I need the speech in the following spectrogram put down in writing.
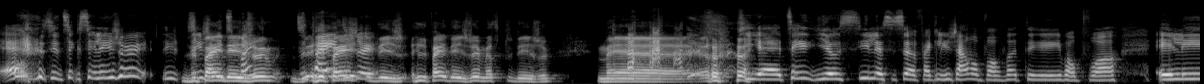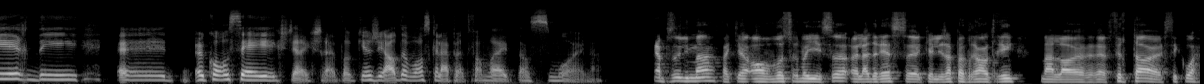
c'est les jeux. du pain et des jeux. Du, pain et des jeux. Du pain et des jeux, merci plus des jeux. Mais. Euh, Puis, euh, tu sais, il y a aussi, c'est ça. Fait que les gens vont pouvoir voter, vont pouvoir élire des, euh, un conseil, etc., Donc, j'ai hâte de voir ce que la plateforme va être dans six mois, là. Absolument. Fait qu'on va surveiller ça. L'adresse que les gens peuvent rentrer dans leur furteur, c'est quoi?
